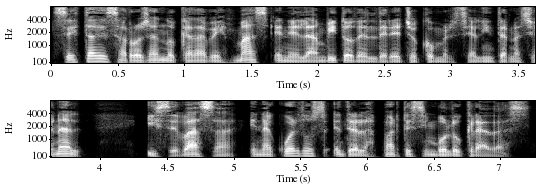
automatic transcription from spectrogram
se está desarrollando cada vez más en el ámbito del derecho comercial internacional y se basa en acuerdos entre las partes involucradas.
